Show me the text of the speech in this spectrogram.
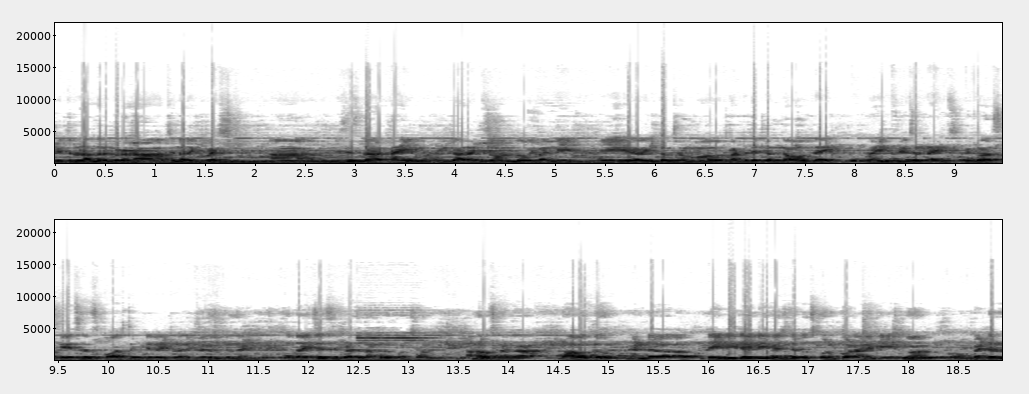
మిత్రులందరికీ కూడా నా చిన్న request this is the time ఇంకా రెడ్ జోన్లో ఇవన్నీ ఈ ఇంకొంచెం కట్టుదిట్టంగా అవుతాయి in future times because cases positivity రేట్లు అన్ని పెరుగుతున్నాయి. సో దయచేసి ప్రజలందరూ కొంచెం అనవసరంగా రావద్దు. అండ్ డైలీ డైలీ వెజిటేబుల్స్ కొనుక్కోవడానికి బెటర్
